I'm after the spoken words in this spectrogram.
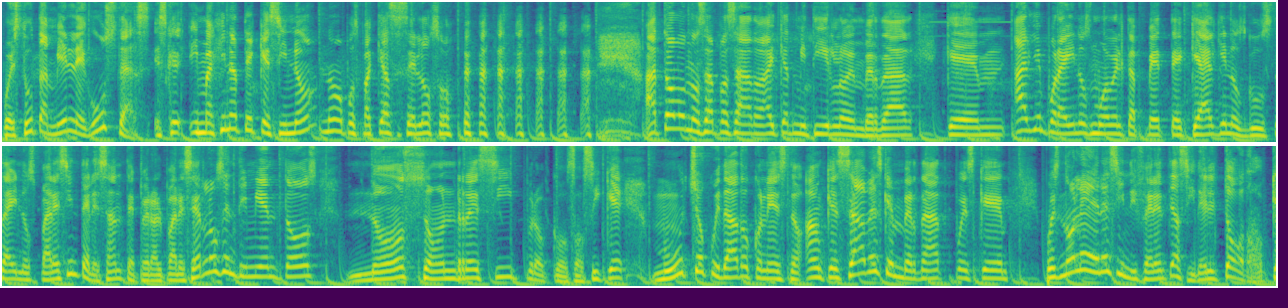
pues tú también le gustas. Es que imagínate que si no, no, pues ¿para qué haces el oso? a todos nos ha pasado, hay que admitirlo en verdad, que um, alguien por ahí nos mueve el tapete, que alguien nos gusta y nos parece interesante, pero al parecer los sentimientos no son recíprocos. Así que mucho cuidado con esto, aunque sabes que en verdad, pues que, pues no le eres indiferente así del todo, ¿ok?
